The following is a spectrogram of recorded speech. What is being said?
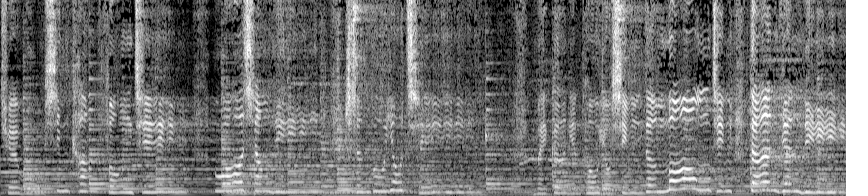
却无心看风景。我想你身不由己，每个年头有新的梦境，但愿你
